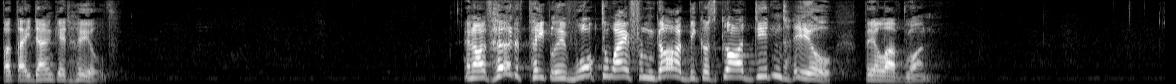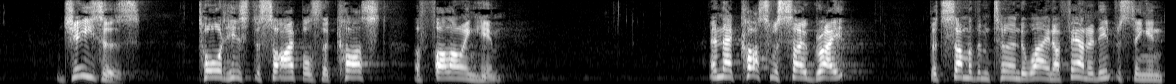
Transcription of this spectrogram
but they don't get healed. And I've heard of people who've walked away from God because God didn't heal their loved one. Jesus taught his disciples the cost of following him. And that cost was so great that some of them turned away. And I found it interesting in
